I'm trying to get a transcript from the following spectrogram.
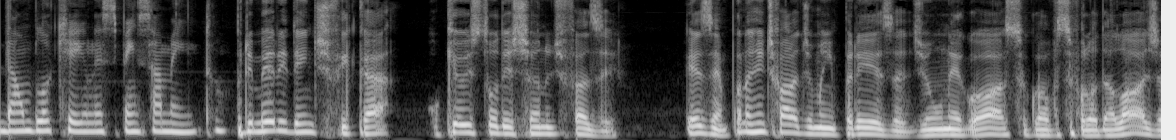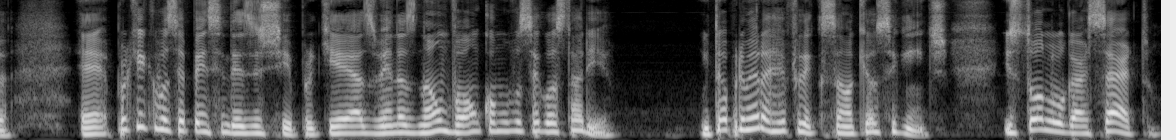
dar um bloqueio nesse pensamento? Primeiro, identificar o que eu estou deixando de fazer. Exemplo, quando a gente fala de uma empresa, de um negócio, igual você falou da loja, é, por que, que você pensa em desistir? Porque as vendas não vão como você gostaria. Então a primeira reflexão aqui é o seguinte: estou no lugar certo?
